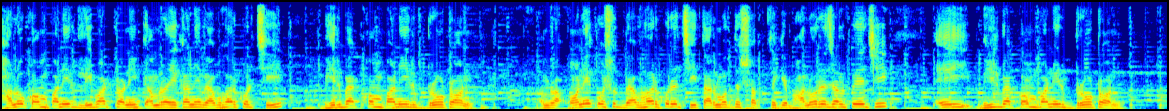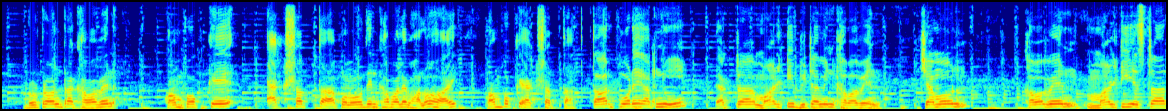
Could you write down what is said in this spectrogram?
ভালো কোম্পানির লিভার টনিক আমরা এখানে ব্যবহার করছি, ভিরব্যাক কোম্পানির ব্রোটন। আমরা অনেক ওষুধ ব্যবহার করেছি, তার মধ্যে সবথেকে ভালো রেজাল্ট পেয়েছি। এই ভিরব্যাক কোম্পানির ব্রোটন। ব্রোটনটা খাওয়াবেন। কমপক্ষে এক সপ্তাহ, পনেরো দিন খাওয়ালে ভালো হয়। কমপক্ষে এক সপ্তাহ। তারপরে আপনি একটা মাল্টি ভিটামিন খাওয়াবেন। যেমন খাওয়াবেন মাল্টি স্টার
